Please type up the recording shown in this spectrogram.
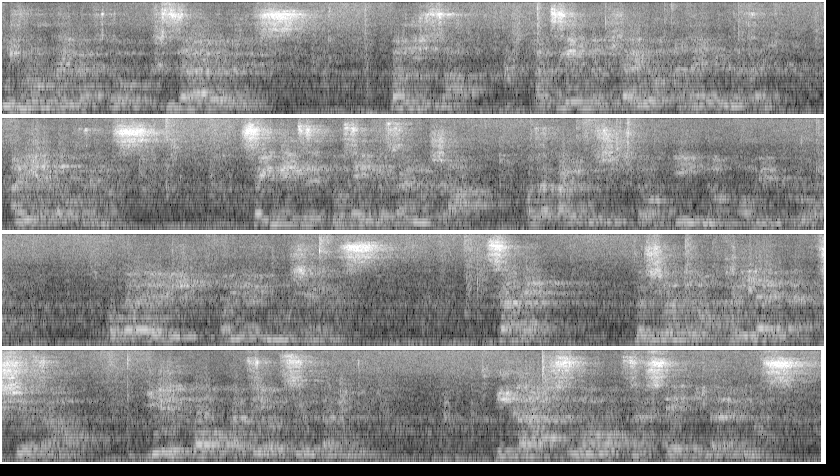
日本改革党福沢亮太です。本日は発言の機会を与えてください。ありがとうございます。先月ご選挙されました小坂井俊人議員のお冥福を心よりお祈り申し上げます。さて豊島区の限られた福祉予算を有効活用するために以下質問をさせていただきます。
